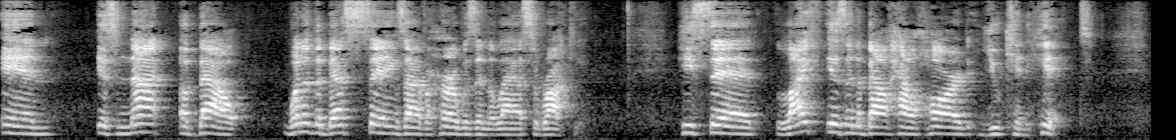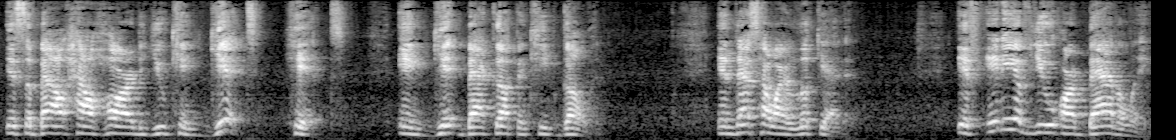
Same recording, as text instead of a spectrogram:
And it's not about one of the best sayings I ever heard was in the last Rocky. He said, Life isn't about how hard you can hit, it's about how hard you can get hit and get back up and keep going. And that's how I look at it. If any of you are battling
